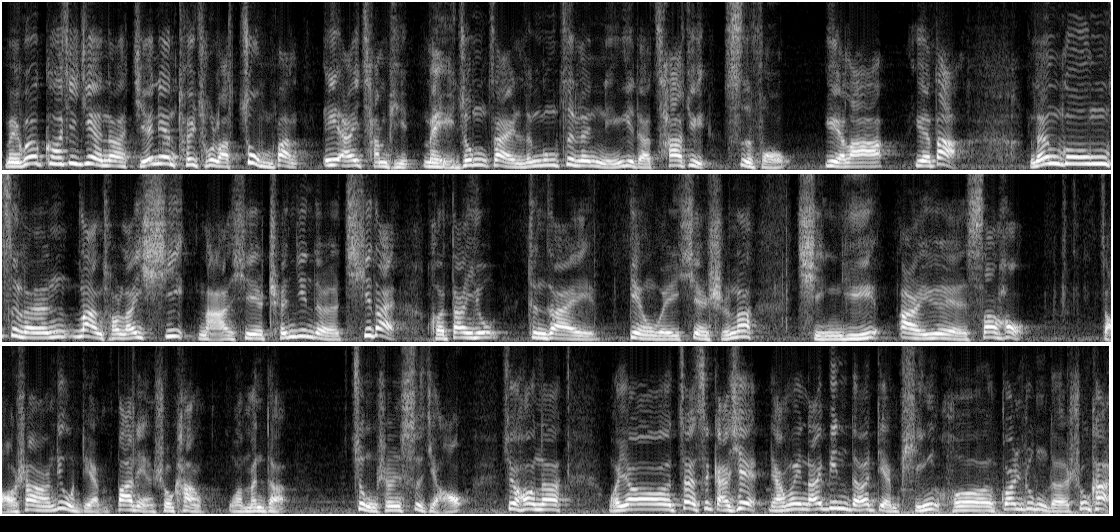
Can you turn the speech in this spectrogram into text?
美国科技界呢，接连推出了重磅 AI 产品，美中在人工智能领域的差距是否越拉越大？人工智能浪潮来袭，哪些曾经的期待和担忧正在变为现实呢？请于二月三号早上六点八点收看我们的众生视角。最后呢？我要再次感谢两位来宾的点评和观众的收看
